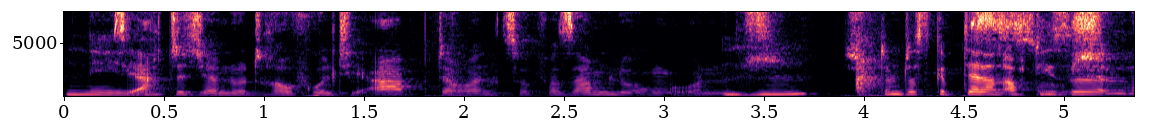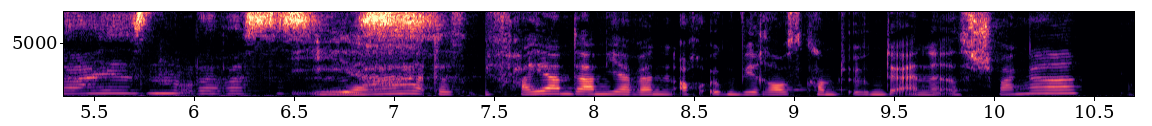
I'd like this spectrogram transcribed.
Nee. Sie achtet ja nur drauf, holt die ab, dauernd zur Versammlung und. Mhm. Stimmt, es gibt ja dann auch diese. oder was das ist? Ja, das, die feiern dann ja, wenn auch irgendwie rauskommt, irgendeine ist schwanger. Oh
